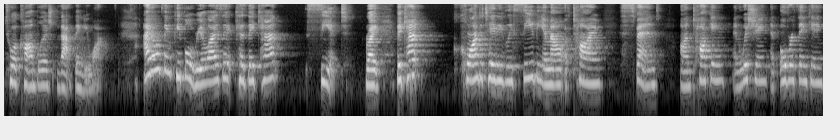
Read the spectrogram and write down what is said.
to accomplish that thing you want. I don't think people realize it because they can't see it, right? They can't quantitatively see the amount of time spent on talking and wishing and overthinking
